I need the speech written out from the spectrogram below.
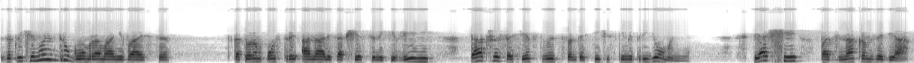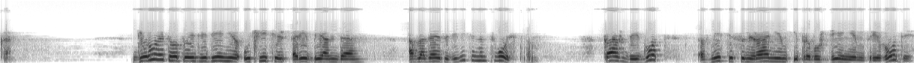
заключено и в другом романе Вайса, в котором острый анализ общественных явлений также соседствует с фантастическими приемами, спящий под знаком зодиака. Герой этого произведения, учитель Рибенда, обладает удивительным свойством. Каждый год вместе с умиранием и пробуждением природы,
